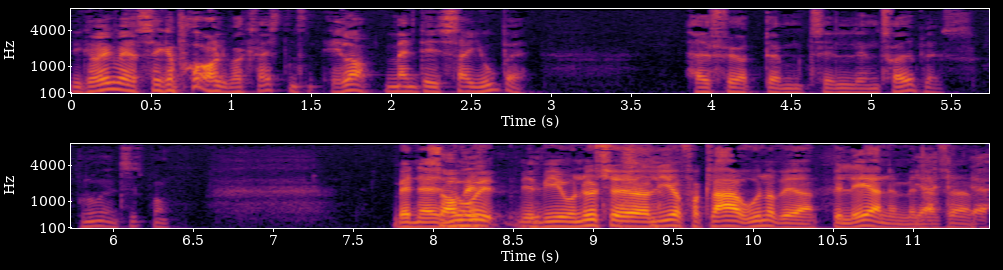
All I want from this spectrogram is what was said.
Vi kan jo ikke være sikre på, at Oliver Christensen eller Mande Sayuba havde ført dem til en tredjeplads på nuværende tidspunkt. Men uh, nu, vi, vi er jo nødt til at lige at forklare, uden at være belærende, men Ja, altså, ja.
